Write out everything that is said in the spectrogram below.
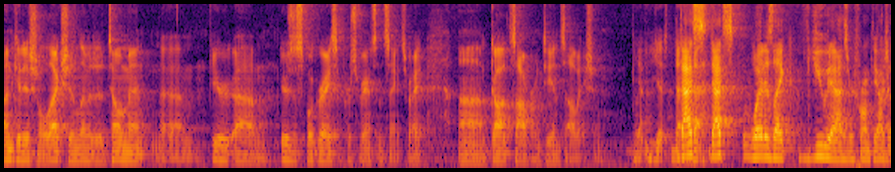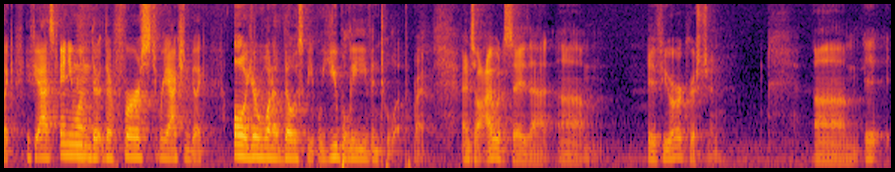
unconditional election, limited atonement, um, ir, um, irresistible grace, and perseverance of the saints. Right, um, God's sovereignty and salvation. Yeah. Yes, that- that's that- that's what is like viewed as reformed theology. Right. Like if you ask anyone, their, their first reaction would be like, "Oh, you're one of those people. You believe in tulip." Right. And so I would say that um, if you're a Christian, um, it,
